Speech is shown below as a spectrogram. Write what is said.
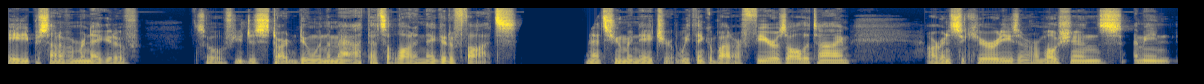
80% of them are negative. So if you just start doing the math, that's a lot of negative thoughts. And that's human nature. We think about our fears all the time, our insecurities and our emotions. I mean,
